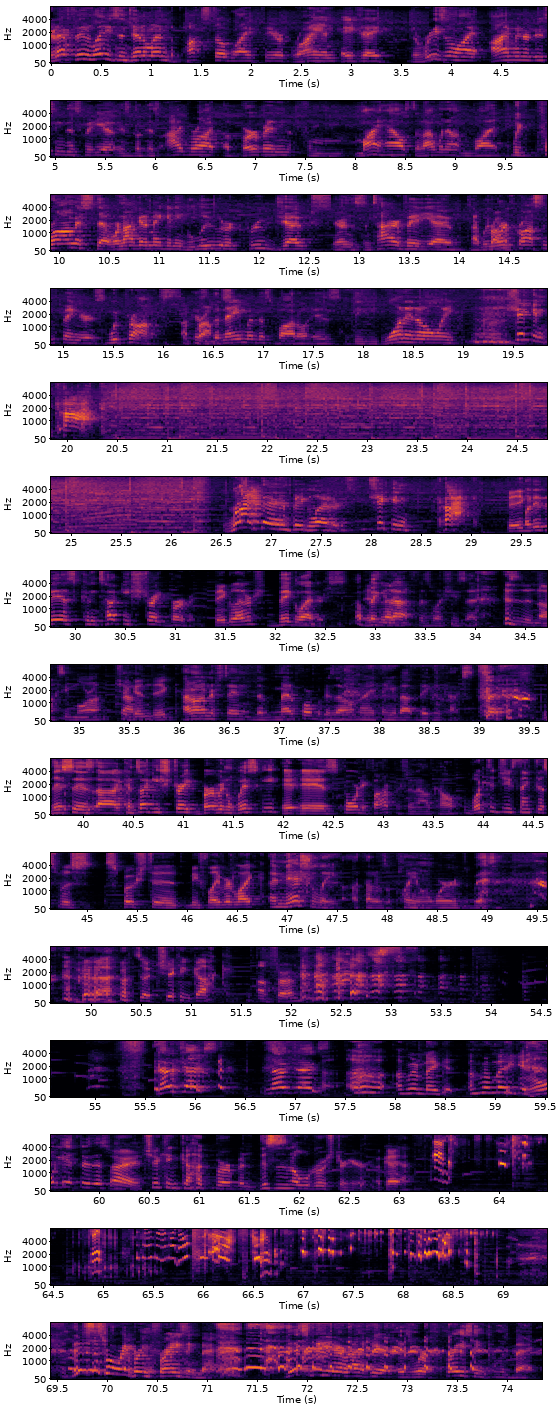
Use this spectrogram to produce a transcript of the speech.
Good afternoon, ladies and gentlemen. The Pot Stilled Life here. Ryan, AJ. The reason why I'm introducing this video is because I brought a bourbon from my house that I went out and bought. We've promised that we're not going to make any lewd or crude jokes during this entire video. I we promise. weren't crossing fingers. We promise. Because promise. the name of this bottle is the one and only Chicken Cock. Right there in big letters. Chicken Cock. Big- But it is Kentucky straight bourbon. Big letters? Big letters. Oh, big enough is what she said. This is an oxymoron. Chicken, Um, big. I don't understand the metaphor because I don't know anything about bacon cocks. So this is uh, Kentucky straight bourbon whiskey. It is 45% alcohol. What did you think this was supposed to be flavored like? Initially, I thought it was a play on words, but So chicken cock. I'm sorry. no jokes. No jokes. Uh, I'm gonna make it. I'm gonna make it. We'll get through this one. All right, chicken cock bourbon. This is an old rooster here, okay? Yeah. This is where we bring phrasing back. this video right here is where phrasing comes back.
